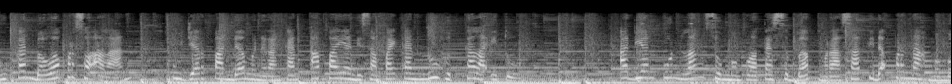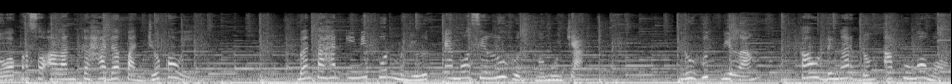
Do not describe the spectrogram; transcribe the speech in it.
Bukan bawa persoalan, ujar Panda menerangkan apa yang disampaikan Luhut kala itu. Adian pun langsung memprotes sebab merasa tidak pernah membawa persoalan ke hadapan Jokowi. Bantahan ini pun menyulut emosi Luhut memuncak. Luhut bilang, Kau dengar dong aku ngomong.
